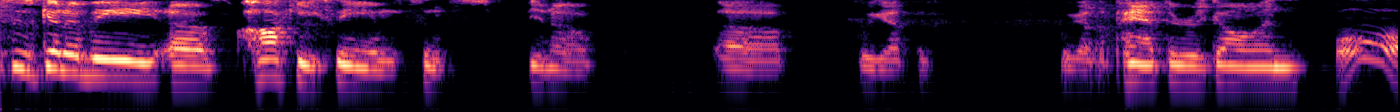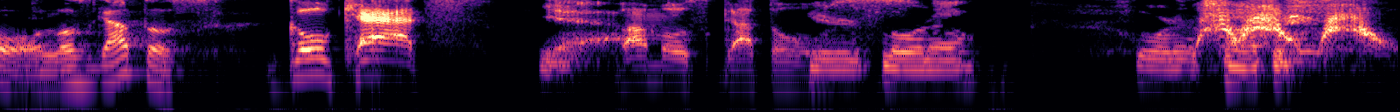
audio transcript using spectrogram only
this is going to be uh, hockey themed since you know uh, we got the we got the Panthers going. Oh, Los Gatos. Go Cats! Yeah, Vamos Gatos! here in Florida, Florida Wow, Panthers. wow,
